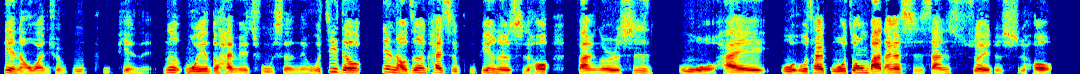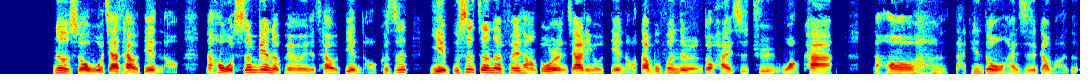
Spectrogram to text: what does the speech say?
电脑完全不普遍呢，那我也都还没出生呢。我记得电脑真的开始普遍的时候，反而是我还我我才国中吧，大概十三岁的时候，那个时候我家才有电脑，然后我身边的朋友也才有电脑。可是也不是真的非常多人家里有电脑，大部分的人都还是去网咖，然后 打电动还是干嘛的，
